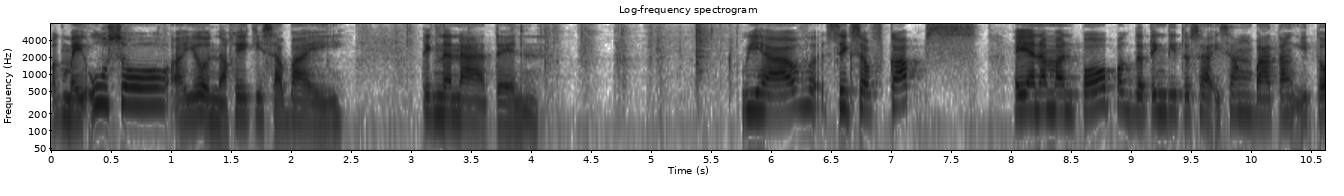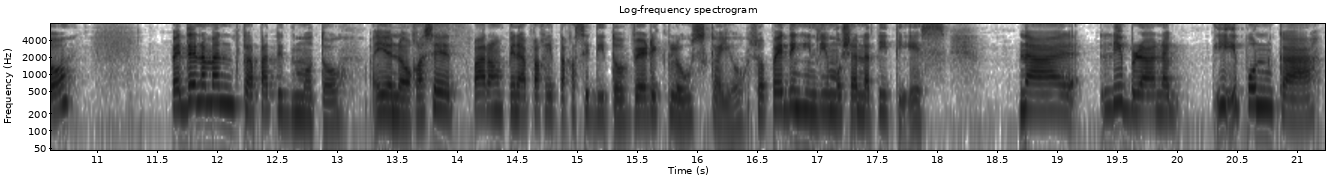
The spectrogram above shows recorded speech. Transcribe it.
Pag may uso, ayun, nakikisabay. Tignan natin. We have Six of Cups. Ayan naman po, pagdating dito sa isang batang ito, Pwede naman kapatid mo to. Ayun o, kasi parang pinapakita kasi dito, very close kayo. So, pwedeng hindi mo siya natitiis. Na Libra, nag-iipon ka,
